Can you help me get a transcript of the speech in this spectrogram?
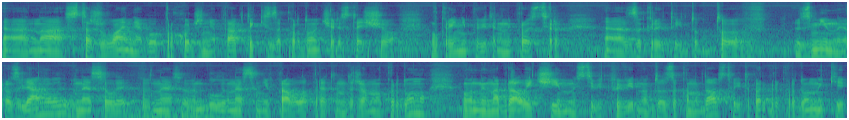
е, на стажування або проходження практики за кордон через те, що в Україні повітряний простір е, закритий. Тобто зміни розглянули, внесли, внес, були внесені в правила перетину державного кордону. Вони набрали чинності відповідно до законодавства, і тепер прикордонники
